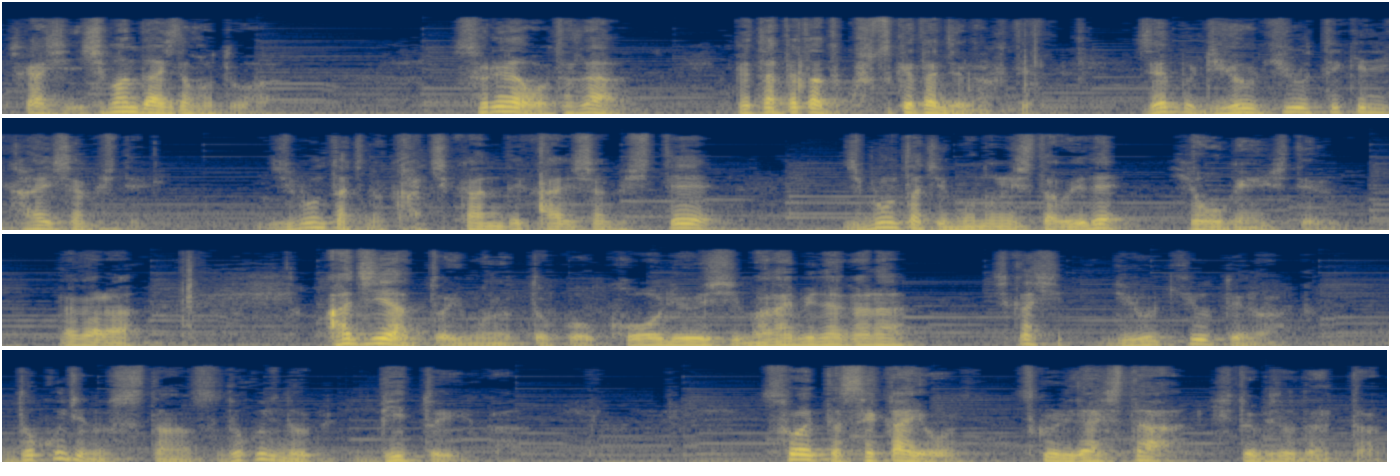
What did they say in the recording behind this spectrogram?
しかし一番大事なことはそれらをただペタペタとくっつけたんじゃなくて全部琉球的に解釈して自分たちの価値観で解釈して自分たちのものにした上で表現してる。だからアジアというものとこう交流し学びながらしかし琉球というのは独自のスタンス独自の美というかそういった世界を作り出した人々だったと。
